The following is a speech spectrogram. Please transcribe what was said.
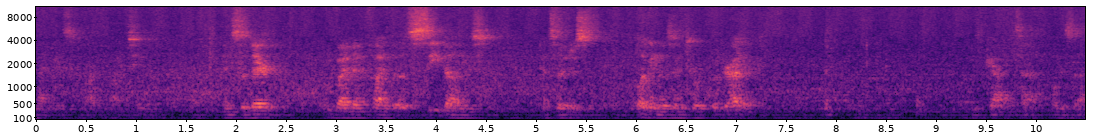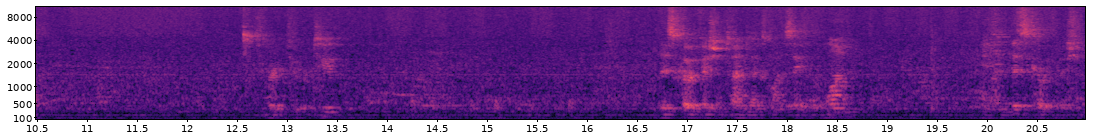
Negative square root of 2. And so there, we've identified those c values, and so just plugging those into a quadratic, we've got, uh, what is that? Square root of 2 over 2. This coefficient times x minus a over 1, and this coefficient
